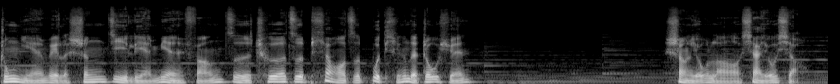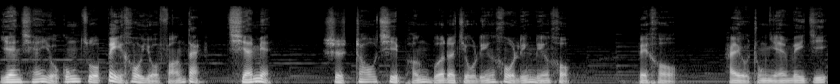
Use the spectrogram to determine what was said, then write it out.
中年为了生计、脸面、房子、车子、票子，不停的周旋。上有老，下有小，眼前有工作，背后有房贷，前面是朝气蓬勃的九零后、零零后，背后还有中年危机。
